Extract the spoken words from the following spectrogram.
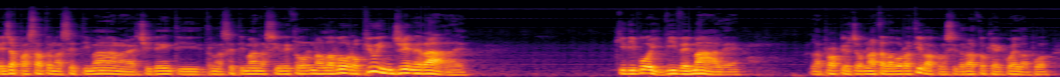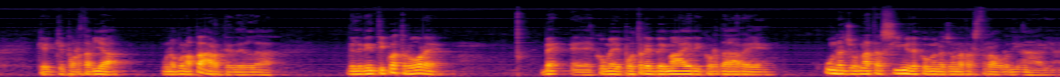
è già passata una settimana, accidenti, tra una settimana si ritorna al lavoro, più in generale, chi di voi vive male la propria giornata lavorativa, considerato che è quella po- che, che, porta via una buona parte del, delle 24 ore, beh, eh, come potrebbe mai ricordare una giornata simile come una giornata straordinaria?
